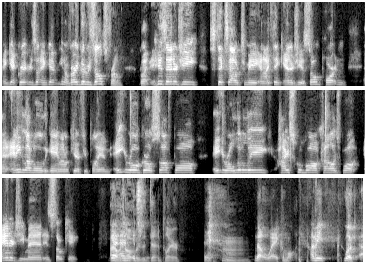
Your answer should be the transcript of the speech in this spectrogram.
and get great results and get you know very good results from. But his energy sticks out to me, and I think energy is so important at any level of the game. I don't care if you're playing eight-year-old girls softball, eight-year-old little league, high school ball, college ball. Energy, man, is so key. I Yeah, was always a dead player. Hmm. No way. Come on. I mean, look, uh,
